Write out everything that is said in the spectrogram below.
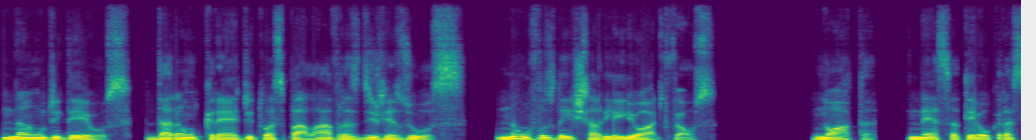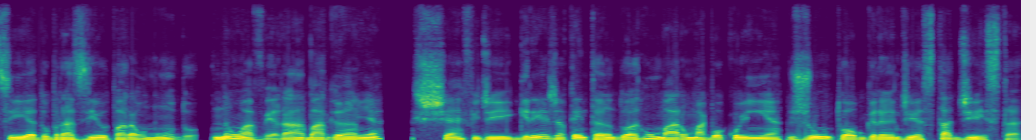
não de Deus, darão crédito às palavras de Jesus. Não vos deixarei órfãos. Nota: Nessa teocracia do Brasil para o mundo, não haverá barganha, chefe de igreja tentando arrumar uma bocuinha junto ao grande estadista,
